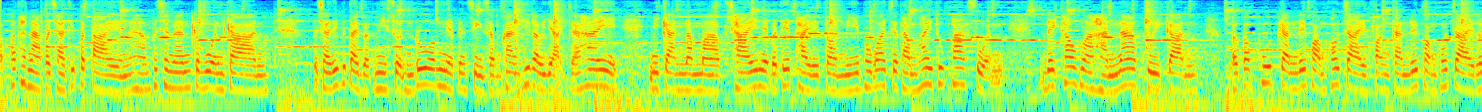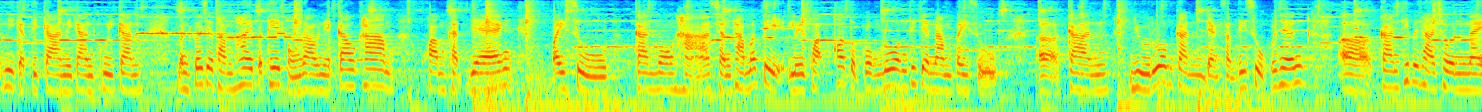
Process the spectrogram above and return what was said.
พัฒนาประชาธิปไตยนะคะเพราะฉะนั้นกระบวนการประชาธิปไตยแบบมีส่วนร่วมเนี่ยเป็นสิ่งสำคัญที่เราอยากจะให้มีการนำมาใช้ในประเทศไทยในตอนนี้ เพราะว่าจะทำให้ทุกภาคส่วนได้เข้ามาหันหน้าคุยกัน แล้วก็พูดกันด้วยความเข้าใจ ฟังกันด้วยความเข้าใจ และมีกติกาในการคุยกัน มันก็จะทำให้ประเทศของเราเนี่ยก้าวข้าม ความขัดแย้ง ไปสู่การมองหาฉันธรรมติ หรือข้อตกลงร่วมที่จะนำไปสู่การอยู่ร่วมกันอย่างสันติสุข เพราะฉะนั้นการที่ประชาชนใน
